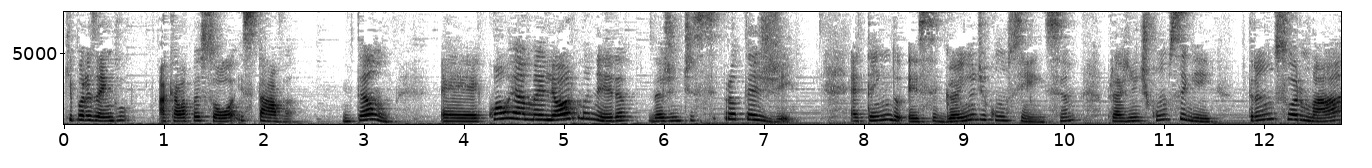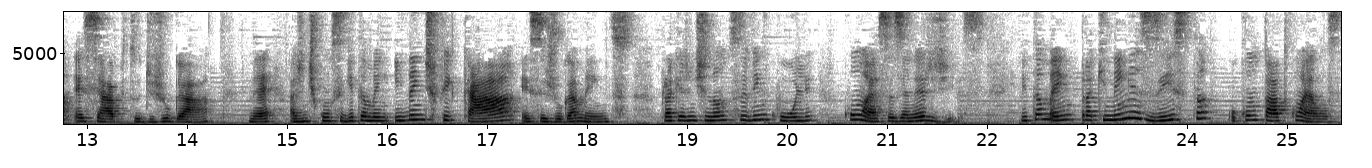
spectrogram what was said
que, por exemplo, aquela pessoa estava. Então, é, qual é a melhor maneira da gente se proteger? É tendo esse ganho de consciência para a gente conseguir transformar esse hábito de julgar, né? A gente conseguir também identificar esses julgamentos para que a gente não se vincule com essas energias. E também para que nem exista o contato com elas,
